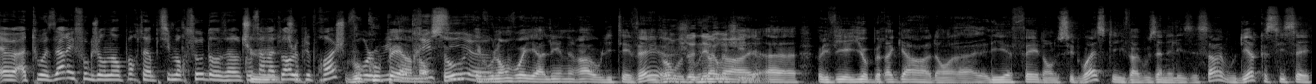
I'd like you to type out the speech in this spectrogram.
à tout hasard, il faut que j'en emporte un petit morceau dans un conservatoire le plus proche vous coupez un morceau et vous euh, l'envoyez à l'INRA ou l'ITV. Ils vont vous donner l'origine. Olivier Yobrega dans l'IFE dans le sud-ouest et il va vous analyser ça et vous dire que si c'est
